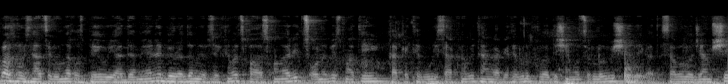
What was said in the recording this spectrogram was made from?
პლატფორმის ნაწილი უნდა იყოს ბევრი ადამიანი, ბევრი ადამიანებს ექნება სხვადასხვანაირი წონების მათი გაკეთებული საქმეებით ან გაკეთებული ფულადი შემოწირულობის შედეგად. საბოლოო ჯამში,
